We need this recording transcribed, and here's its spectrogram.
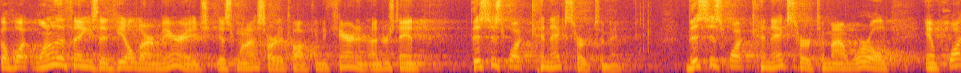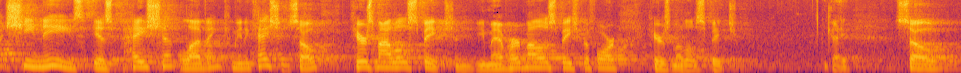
But what one of the things that healed our marriage is when I started talking to Karen and understand this is what connects her to me. This is what connects her to my world. And what she needs is patient, loving communication. So here's my little speech. And you may have heard my little speech before. Here's my little speech. Okay. So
